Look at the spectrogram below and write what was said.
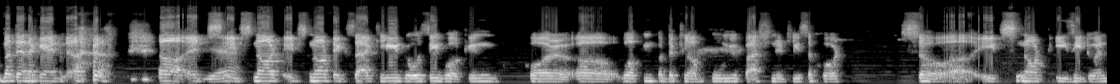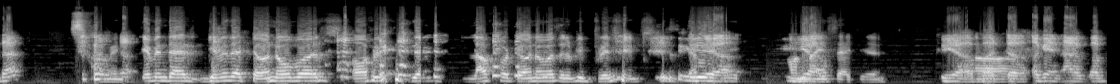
But then again, uh, it's Yeah. it's not it's not exactly rosy working for uh, working for the club whom you passionately support. So uh, it's not easy doing that. So I mean, given their given their turnovers of their love for turnovers, it'll be brilliant. Yeah. on Yeah. my side, yeah. Yeah, but Uh, uh, again, I've, I've,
